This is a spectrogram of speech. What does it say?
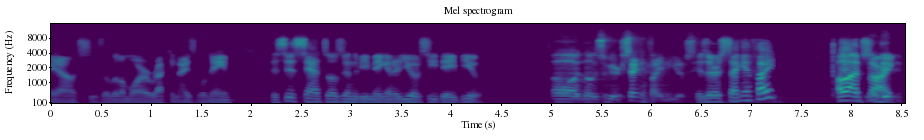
You know, she's a little more recognizable name. This is Santos going to be making her UFC debut. Uh, no, this will be her second fight in the UFC. Is there a second fight? Oh, I'm No, sorry. they-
